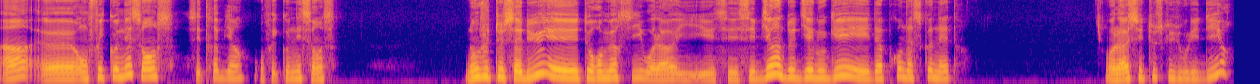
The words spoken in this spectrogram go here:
Hein, euh, on fait connaissance, c'est très bien, on fait connaissance. Donc je te salue et te remercie. Voilà, c'est bien de dialoguer et d'apprendre à se connaître. Voilà, c'est tout ce que je voulais dire.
